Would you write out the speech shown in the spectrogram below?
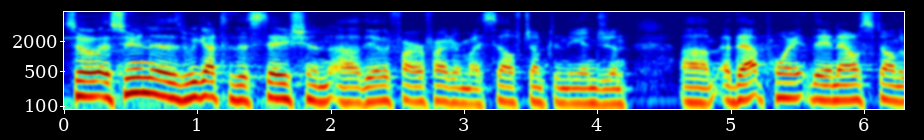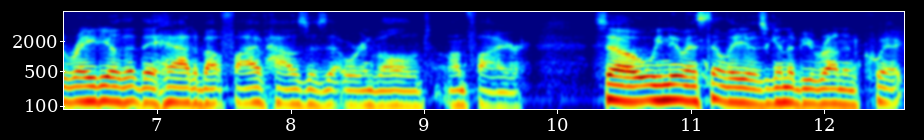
So as soon as we got to the station, uh, the other firefighter and myself jumped in the engine. Um, at that point, they announced on the radio that they had about five houses that were involved on fire. So we knew instantly it was going to be running quick.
